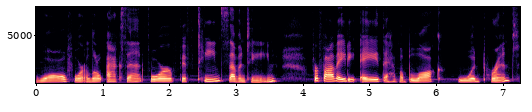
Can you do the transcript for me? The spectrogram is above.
wall for a little accent for 1517. For 588, they have a block wood print.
